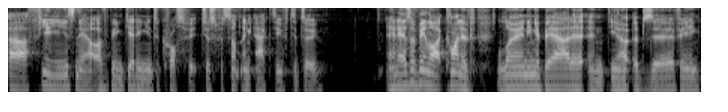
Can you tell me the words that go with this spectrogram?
uh, few years now, I've been getting into CrossFit just for something active to do. And as I've been like kind of learning about it and you know observing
